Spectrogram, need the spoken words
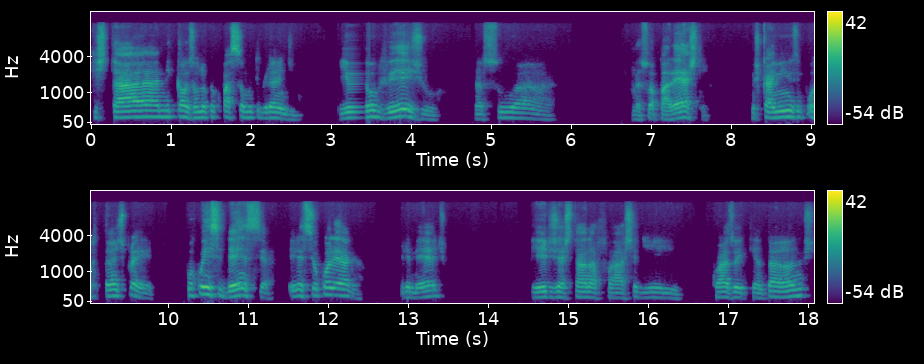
que está me causando uma preocupação muito grande E eu vejo na sua, na sua palestra os caminhos importantes para ele. Por coincidência, ele é seu colega, ele é médico, ele já está na faixa de quase 80 anos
